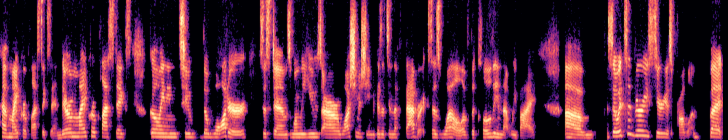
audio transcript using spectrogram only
have microplastics in. There are microplastics going into the water systems when we use our washing machine because it's in the fabrics as well of the clothing that we buy. Um, so it's a very serious problem. But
